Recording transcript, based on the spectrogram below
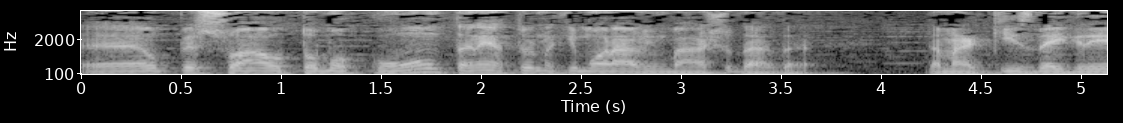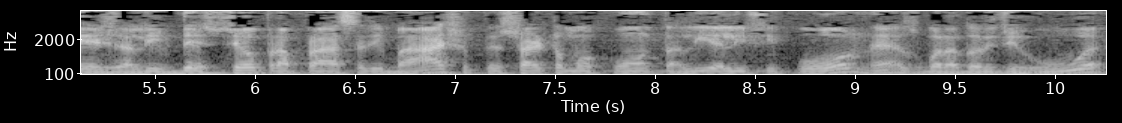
é, o pessoal tomou conta, né? A turma que morava embaixo da, da, da marquise da igreja ali desceu para a praça de baixo, o pessoal tomou conta ali, ali ficou, né? Os moradores de rua.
